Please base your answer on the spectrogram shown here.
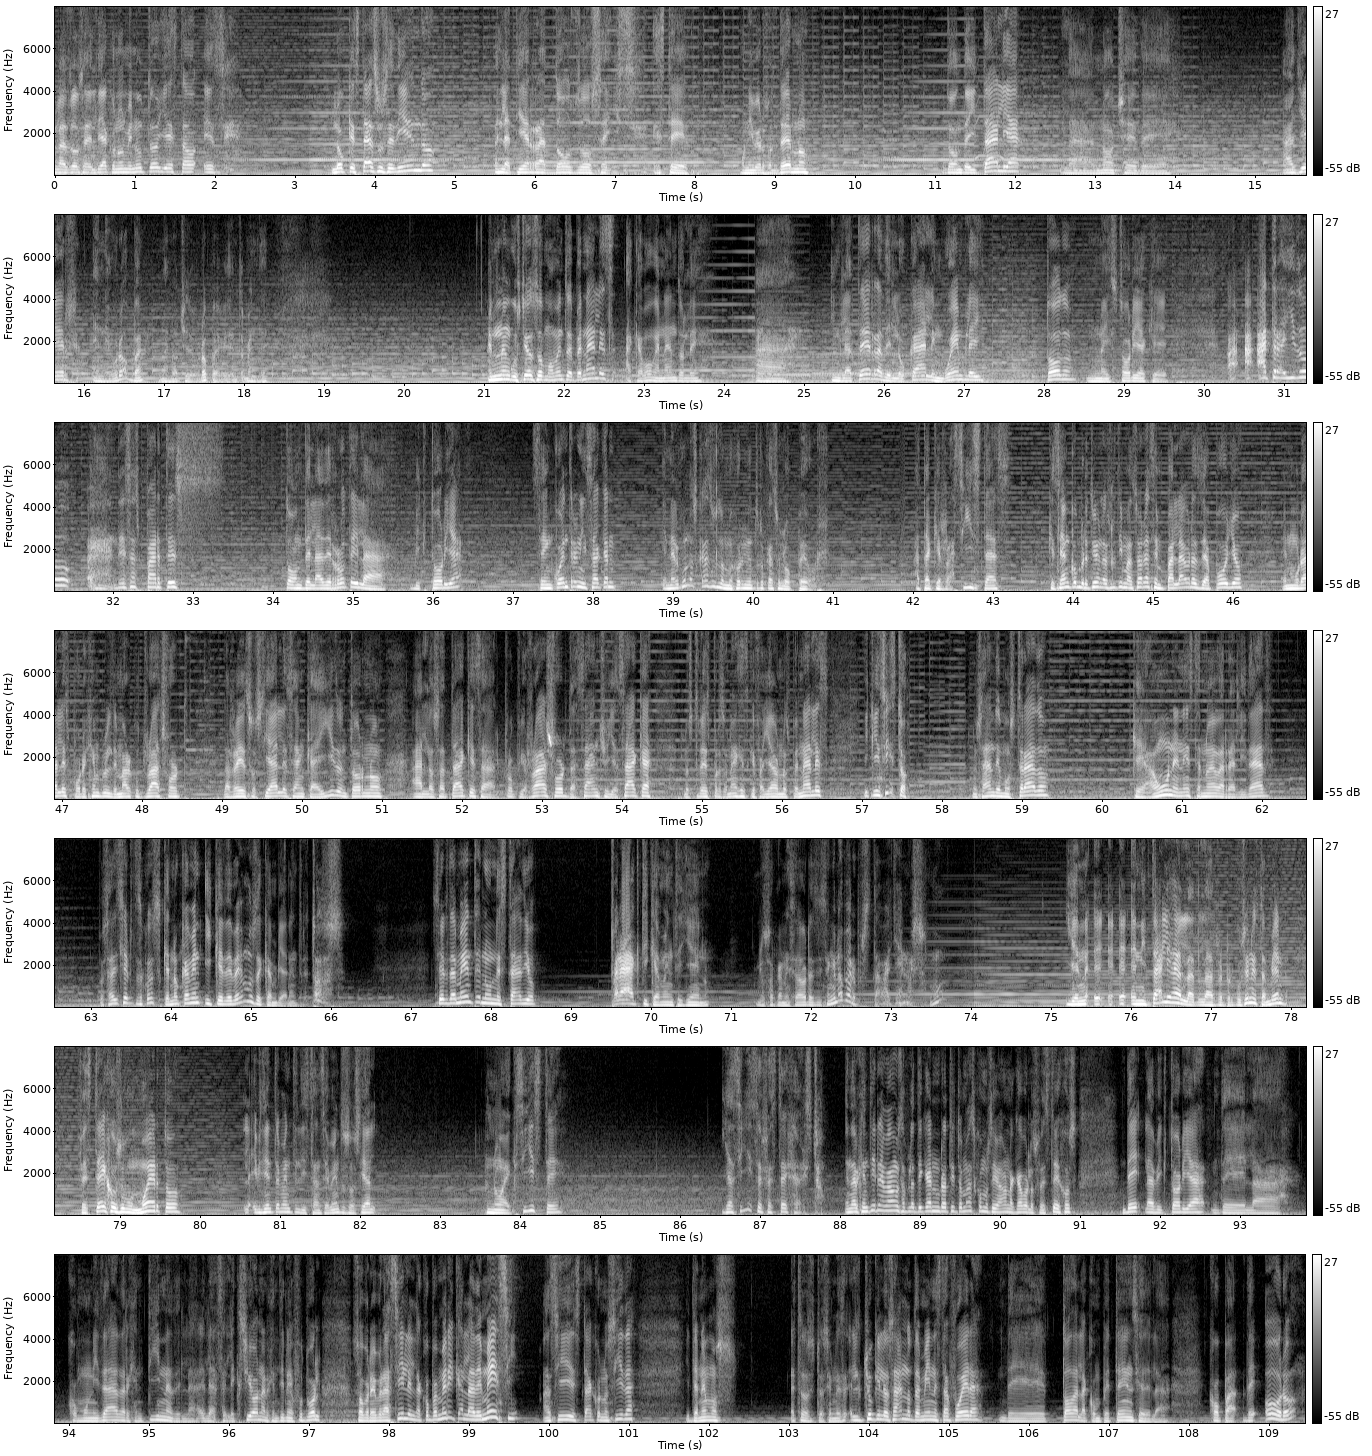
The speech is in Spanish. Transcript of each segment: Son las 12 del día con un minuto y esto es lo que está sucediendo en la Tierra 226, este universo alterno, donde Italia, la noche de ayer en Europa, la noche de Europa evidentemente, en un angustioso momento de penales, acabó ganándole a Inglaterra de local en Wembley. Todo una historia que traído eh, de esas partes donde la derrota y la victoria se encuentran y sacan, en algunos casos lo mejor y en otros casos lo peor. Ataques racistas que se han convertido en las últimas horas en palabras de apoyo en murales, por ejemplo el de Marcus Rashford. Las redes sociales se han caído en torno a los ataques al propio Rashford, a Sancho y a Saka, los tres personajes que fallaron los penales y que, insisto, nos han demostrado que aún en esta nueva realidad, pues hay ciertas cosas que no cambian y que debemos de cambiar entre todos. Ciertamente en un estadio prácticamente lleno, los organizadores dicen, no, pero pues estaba lleno eso, ¿no? Y en, e- e- en Italia la- las repercusiones también, festejos, hubo un muerto, evidentemente el distanciamiento social no existe. Y así se festeja esto. En Argentina vamos a platicar un ratito más cómo se llevaron a cabo los festejos de la victoria de la comunidad argentina, de la, selección argentina de fútbol sobre Brasil en la Copa América, la de Messi, así está conocida. Y tenemos estas dos situaciones. El Chucky Lozano también está fuera de toda la competencia de la Copa de Oro,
